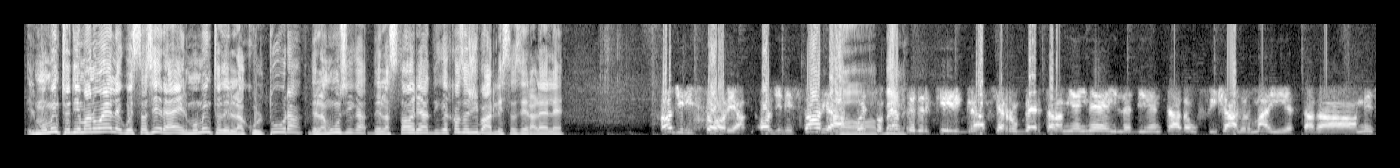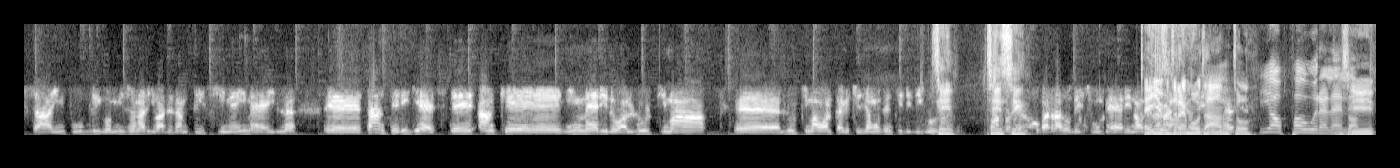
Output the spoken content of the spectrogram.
Il momento di Emanuele questa sera è il momento della cultura, della musica, della storia. Di che cosa ci parli stasera, Lele? Oggi di storia, oggi di storia, Oh, questo bene. sempre perché grazie a Roberta la mia email è diventata ufficiale, ormai è stata messa in pubblico, mi sono arrivate tantissime email, eh, tante richieste anche in merito all'ultima eh, l'ultima volta che ci siamo sentiti di cui Sì, sì, quando sì. avevo parlato dei Sumeri, no? E io tremo tanto. Io ho paura, Lele. Sì.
